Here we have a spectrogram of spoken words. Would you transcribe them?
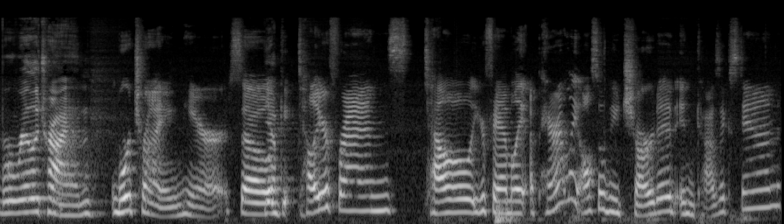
We're really trying. we're trying here. So Yep. tell your friends, tell your family. Apparently, also we charted in Kazakhstan.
